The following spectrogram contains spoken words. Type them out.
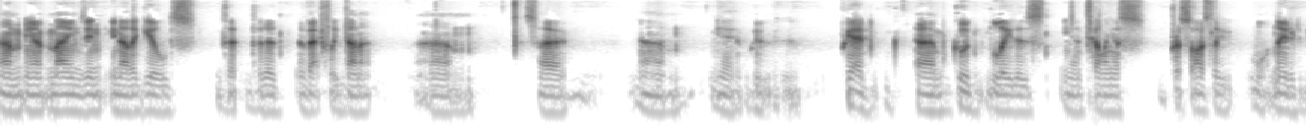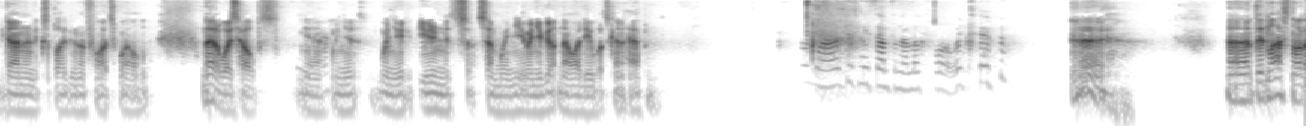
um, you know mains in, in other guilds that that had, have actually done it. Um, so um, yeah, we, we had um, good leaders, you know, telling us precisely what needed to be done and explaining the fights well. And that always helps, you know, Yeah. when you when you, you're in somewhere new and you've got no idea what's going to happen. Well, it gives me something to look forward to. Yeah. Uh, then last night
